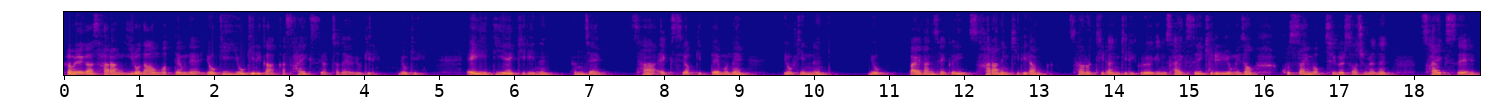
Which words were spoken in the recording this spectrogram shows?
그럼 얘가 4랑 2로 나온 것 때문에 여기 요 길이가 아까 4x였잖아요. 요 길이. 요 길이. AD의 길이는 현재 4x였기 때문에 여기 있는 요 빨간색의 4라는 길이랑 4루트라는 길이 그리고 여기는 4x의 길이를 이용해서 코사인 법칙을 써주면은 4x의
